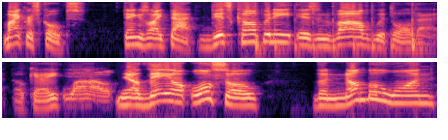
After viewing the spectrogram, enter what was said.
microscopes, things like that. This company is involved with all that. Okay. Wow. Now they are also the number one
